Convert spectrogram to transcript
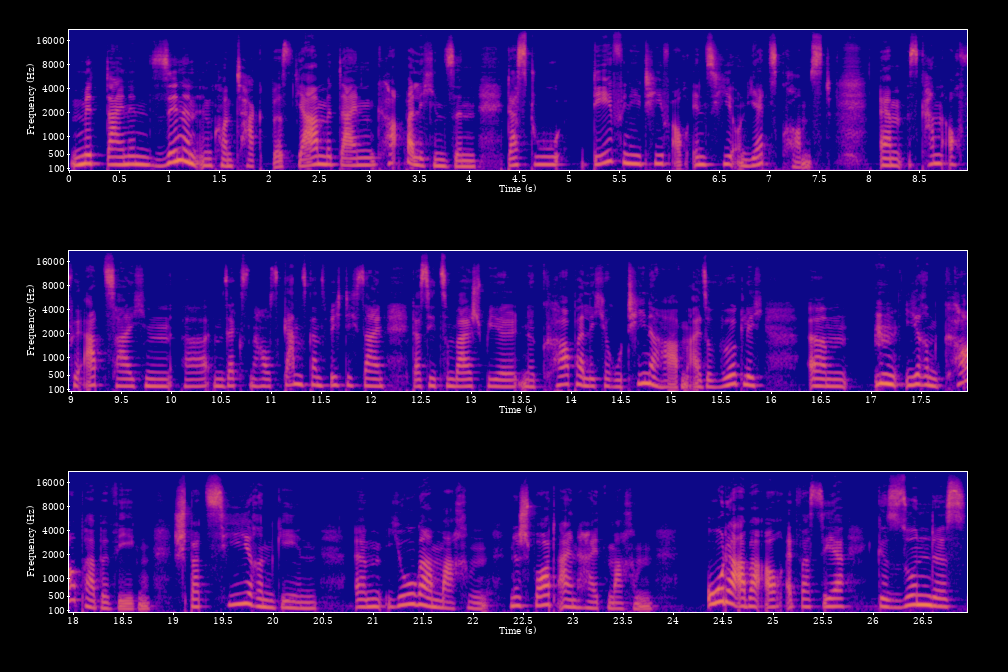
mit deinen Sinnen in Kontakt bist, ja, mit deinen körperlichen Sinnen, dass du definitiv auch ins Hier und Jetzt kommst. Ähm, es kann auch für Erdzeichen äh, im sechsten Haus ganz, ganz wichtig sein, dass sie zum Beispiel eine körperliche Routine haben, also wirklich ähm, ihren Körper bewegen, spazieren gehen, ähm, Yoga machen, eine Sporteinheit machen oder aber auch etwas sehr Gesundes,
